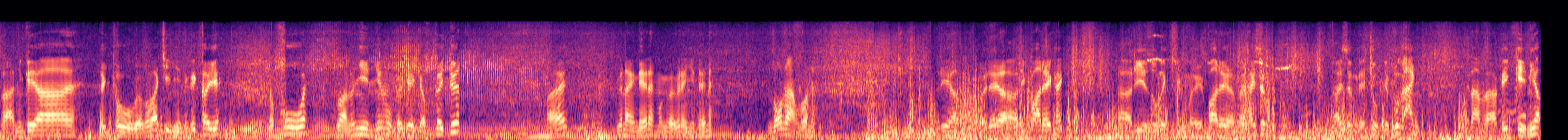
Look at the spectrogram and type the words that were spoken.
và những cái à, hình thù của các anh chị nhìn những cái cây ấy nó khô ấy và nó nhìn như một cái cây kiểu cây tuyết. Đấy. Cái này thế này mọi người có thể nhìn thấy này. Rõ ràng luôn này thì uh, đây là đi qua đây khách à, đi du lịch thì người qua đây là người hay dừng. Hay dừng để chụp những bức ảnh để làm cái kỷ niệm.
